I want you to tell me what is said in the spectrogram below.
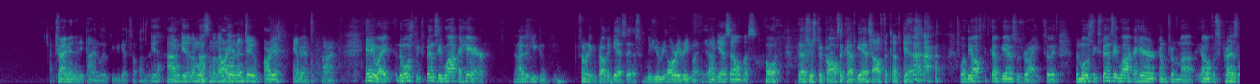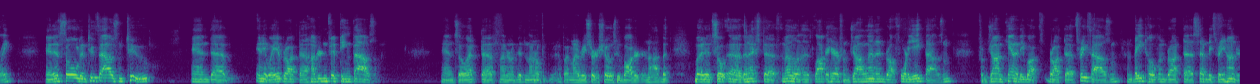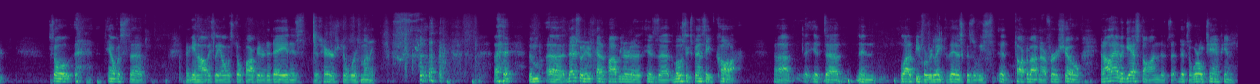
Chime in anytime, Luke, if you get something. that- Good. Huh? I'm good. I'm listening. I'm you? learning too. Are you? Yep. Okay. All right. Anyway, the most expensive lock of hair, and I you can somebody can probably guess this. Did you re- already read my? I guess Elvis. Oh, that's just an off the cuff guess. Off the cuff guess. Well, the off the cuff guess was right. So it, the most expensive lock of hair come from uh, Elvis Presley, and it sold in 2002. And uh, anyway, it brought uh, 115,000. And so that uh, I don't know, didn't I don't know if, if my research shows who bought it or not, but but it's so uh, the next uh, another one, a lock of hair from John Lennon brought 48,000 from John Kennedy brought brought uh, three thousand, and Beethoven brought uh, seventy three hundred. So Elvis, again, obviously Elvis still popular today, and his his hair is still worth money. the uh, next one is kind of popular uh, is uh, the most expensive car. Uh, it uh, and a lot of people relate to this because we uh, talked about in our first show, and I'll have a guest on that's a, that's a world champion.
